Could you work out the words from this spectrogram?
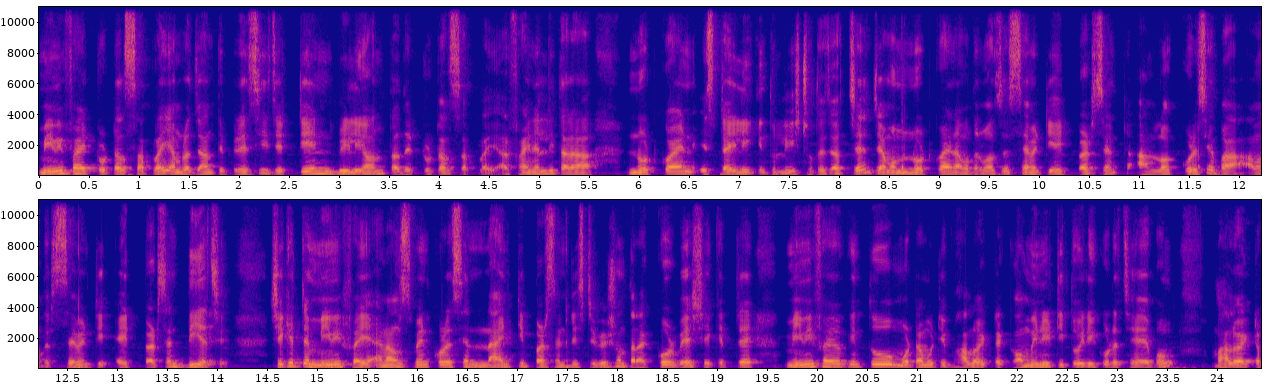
মিমিফাইড টোটাল সাপ্লাই আমরা জানতে পেরেছি যে টেন বিলিয়ন তাদের টোটাল সাপ্লাই আর ফাইনালি তারা নোট কয়েন স্টাইলেই কিন্তু লিস্ট হতে যাচ্ছে। যেমন নোট কয়েন আমাদের মাঝে সেভেন্টি এইট পার্সেন্ট আনলক করেছে বা আমাদের সেভেন্টি এইট পার্সেন্ট দিয়েছে। সেক্ষেত্রে মিমিফাই অ্যানাউন্সমেন্ট করেছে নাইনটি পার্সেন্ট ডিস্ট্রিবিউশন তারা করবে। সেক্ষেত্রে মিমিফাইও কিন্তু মোটামুটি ভালো একটা কমিউনিটি তৈরি করেছে এবং ভালো একটা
